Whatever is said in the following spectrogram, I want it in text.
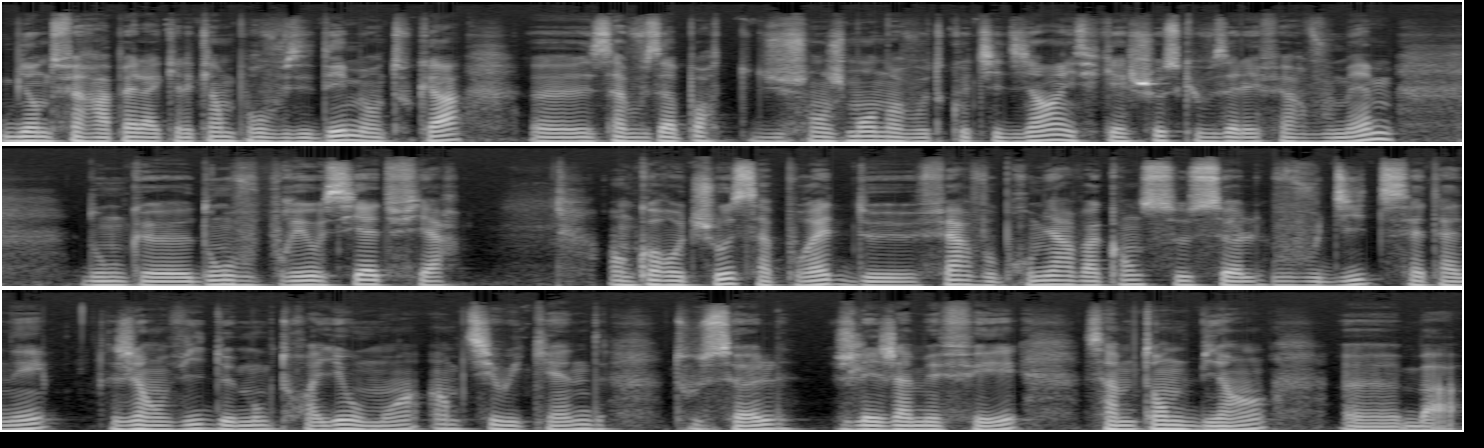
ou bien de faire appel à quelqu'un pour vous aider, mais en tout cas, euh, ça vous apporte du changement dans votre quotidien et c'est quelque chose que vous allez faire vous-même, donc euh, dont vous pourrez aussi être fier. Encore autre chose, ça pourrait être de faire vos premières vacances seul. Vous vous dites, cette année, j'ai envie de m'octroyer au moins un petit week-end tout seul. Je l'ai jamais fait, ça me tente bien. Euh, bah,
